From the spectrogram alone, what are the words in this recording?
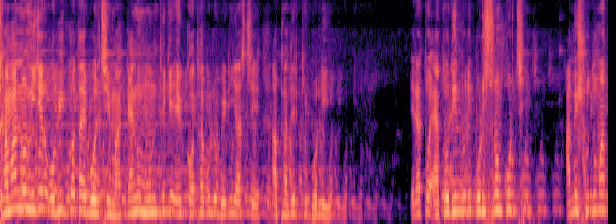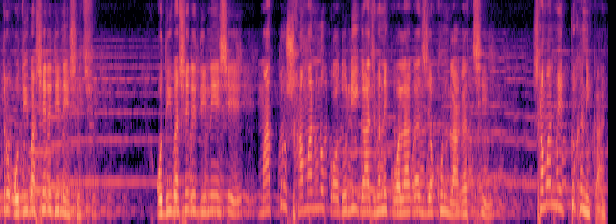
সামান্য নিজের অভিজ্ঞতায় বলছি মা কেন মন থেকে এই কথাগুলো বেরিয়ে আসছে? আপনাদেরকে বলি এরা তো এতদিন ধরে পরিশ্রম করছে। আমি শুধুমাত্র অধিবাসের দিনে এসেছি। অধিবাসের দিনে এসে মাত্র সামান্য কদলি গাছ মানে কলা গাছ যখন লাগাচ্ছি সামান্য একটুখানি কাজ।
